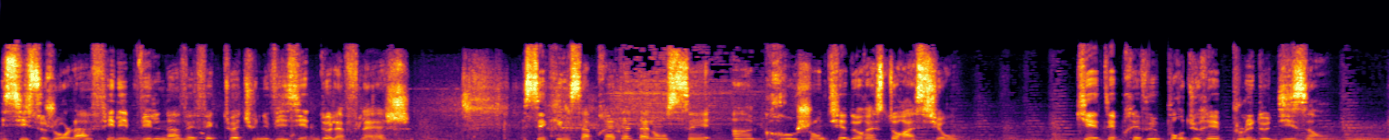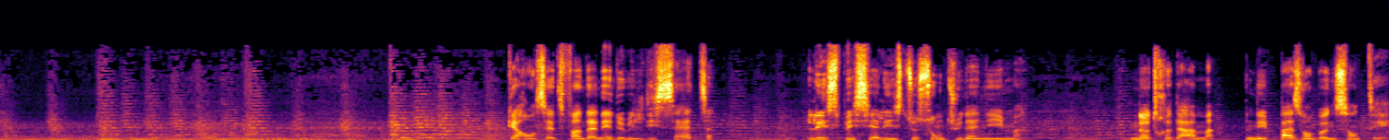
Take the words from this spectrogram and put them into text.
Si ce jour-là, Philippe Villeneuve effectuait une visite de la flèche, c'est qu'il s'apprêtait à lancer un grand chantier de restauration qui était prévu pour durer plus de dix ans. Car en cette fin d'année 2017, les spécialistes sont unanimes. Notre-Dame n'est pas en bonne santé.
